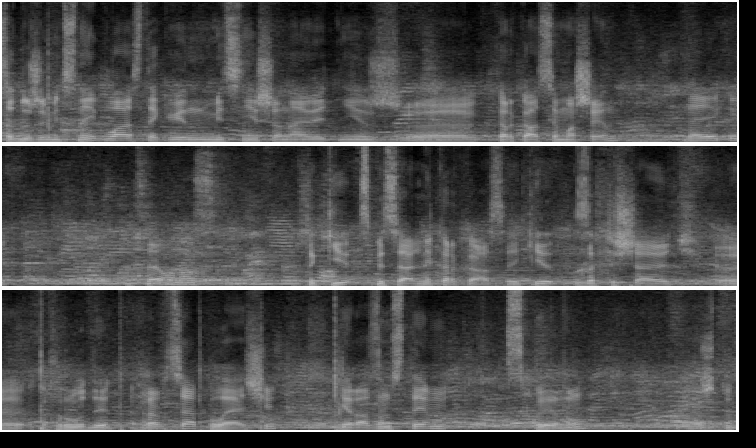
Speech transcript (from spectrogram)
Це дуже міцний пластик, він міцніше навіть ніж е, каркаси машин деяких. Це у нас такі спеціальні каркаси, які захищають е, груди гравця, плечі і разом з тим спину. Тут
